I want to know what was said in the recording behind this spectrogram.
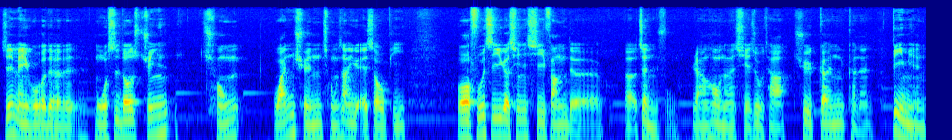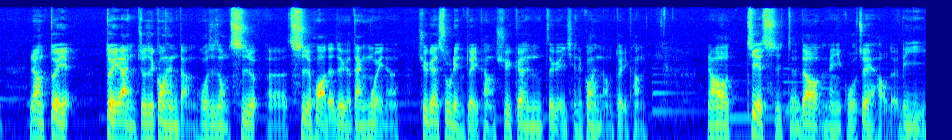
其实美国的模式都均从完全崇尚一个 SOP，我扶持一个亲西方的。呃，政府，然后呢，协助他去跟可能避免让对对岸就是共产党或是这种赤呃赤化的这个单位呢，去跟苏联对抗，去跟这个以前的共产党对抗，然后借此得到美国最好的利益，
